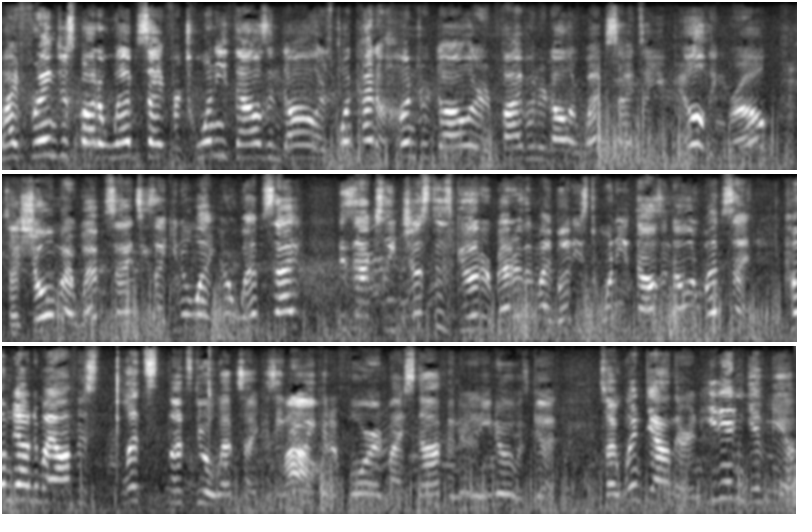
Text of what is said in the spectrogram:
my friend just bought a website for twenty thousand dollars. What kind of hundred dollar and five hundred dollar websites are you building, bro? So I show him my websites. He's like, you know what? Your website is actually just as good or better than my buddy's twenty thousand dollar website. Come down to my office. Let's let's do a website because he Wow. knew he could afford my stuff and, and he knew it was good. So I went down there and he didn't give me a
